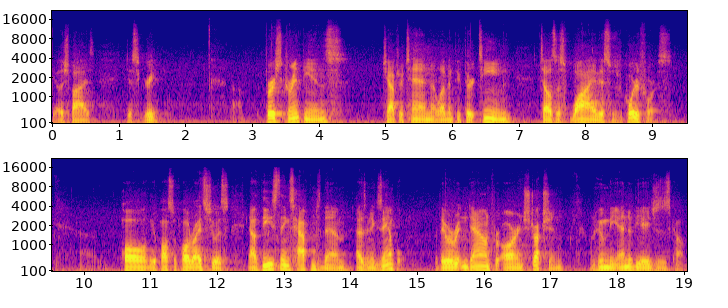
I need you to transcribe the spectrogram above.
The other spies disagree. Uh, 1 Corinthians chapter 10, 11 through 13 tells us why this was recorded for us. Uh, Paul, the Apostle Paul, writes to us Now these things happened to them as an example, but they were written down for our instruction, on whom the end of the ages has come.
